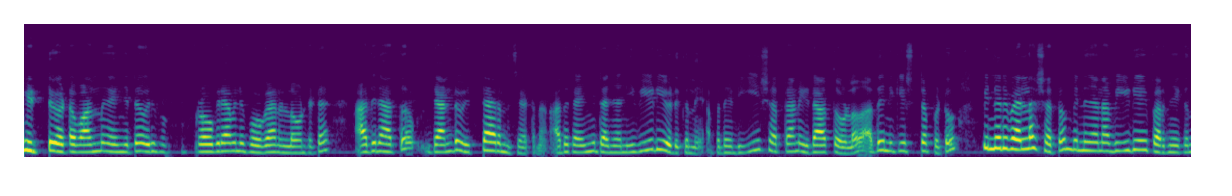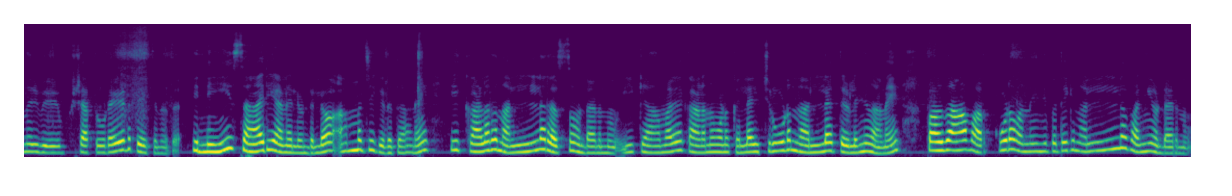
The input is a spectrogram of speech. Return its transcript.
ഇട്ട് കേട്ടോ. വന്നു കഴിഞ്ഞിട്ട് ഒരു പ്രോഗ്രാമിന് പോകാനുള്ളത് കൊണ്ടിട്ട് അതിനകത്ത് രണ്ടും ഇട്ടായിരുന്നു ചേട്ടന്. അത് കഴിഞ്ഞിട്ടാണ് ഞാൻ ഈ വീഡിയോ എടുക്കുന്നത്. അപ്പോൾ അതുകൊണ്ട് ഈ ഷർട്ടാണ് ഇടാത്തുള്ളത്. അത് എനിക്ക് ഇഷ്ടപ്പെട്ടു. പിന്നെ ഒരു വെള്ള ഷർട്ടും പിന്നെ ഞാൻ ആ വീഡിയോയിൽ പറഞ്ഞേക്കുന്ന ഒരു ഷർട്ട് കൂടെ എടുത്തേക്കുന്നത്. പിന്നെ ഈ സാരി ആണെങ്കിലും ഉണ്ടല്ലോ അമ്മച്ചിക്ക് എടുത്താണ് ഈ കളർ നല്ല രസം ഉണ്ടായിരുന്നു ഈ ക്യാമറയിൽ കാണുന്ന കണക്കല്ല ഇച്ചിരി കൂടെ നല്ല തെളിഞ്ഞതാണേ. അപ്പോൾ അത് ആ വർക്ക് കൂടെ വന്നു കഴിഞ്ഞപ്പോഴത്തേക്ക് നല്ല ഭംഗിയുണ്ടായിരുന്നു.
